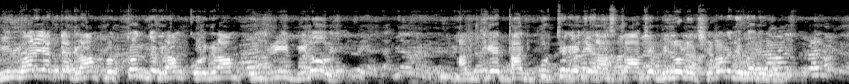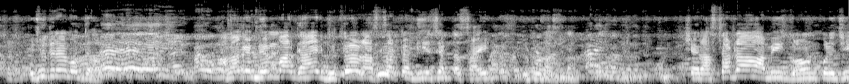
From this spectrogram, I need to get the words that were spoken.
বিলধারী একটা গ্রাম, প্রত্যন্ত গ্রাম কোরগ্রাম পুন্ডি, বিলোল। আজকে তাজপুর থেকে যে রাস্তা আছে বিলোলের, সেটারও যোগাযোগ হবে। কিছুদিনের মধ্যে হবে। আমাকে মেম্বার গায়ের ভিতরের রাস্তাটা দিয়েছে একটা সাইড দুটো রাস্তা। সেই রাস্তাটাও আমি গ্রহণ করেছি।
